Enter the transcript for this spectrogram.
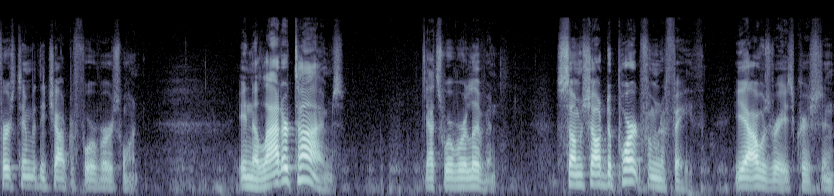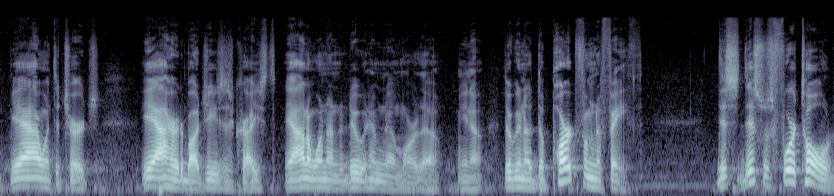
1 Timothy chapter 4, verse 1. In the latter times, that's where we're living. Some shall depart from the faith. Yeah, I was raised Christian. Yeah, I went to church. Yeah, I heard about Jesus Christ. Yeah, I don't want nothing to do with him no more, though. You know, they're going to depart from the faith. This, this was foretold.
